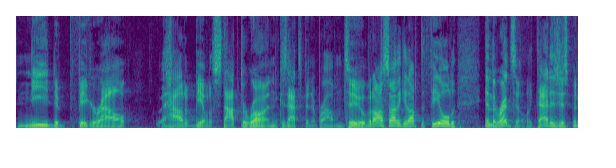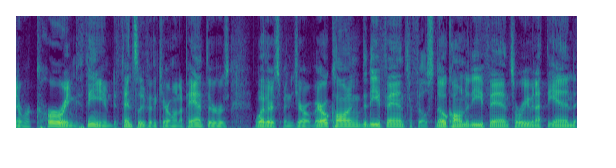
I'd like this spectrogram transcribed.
need to figure out how to be able to stop the run because that's been a problem too, but also how to get off the field in the red zone. Like that has just been a recurring theme defensively for the Carolina Panthers, whether it's been Ejiro Evero calling the defense or Phil Snow calling the defense, or even at the end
